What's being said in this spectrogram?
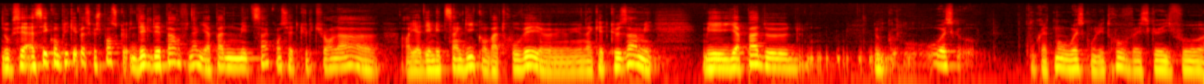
Donc c'est assez compliqué parce que je pense que dès le départ, au final, il n'y a pas de médecins qui ont cette culture-là. Euh. Alors il y a des médecins geeks qu'on va trouver, il y en a quelques-uns, mais, mais il n'y a pas de... Donc où est-ce que, concrètement, où est-ce qu'on les trouve? Est-ce qu'il faut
